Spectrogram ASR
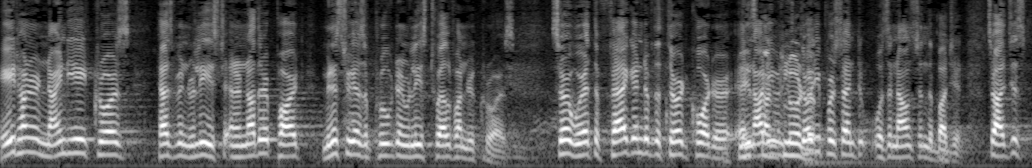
898 crores has been released, and another part, Ministry has approved and released 1,200 crores. Sir, we're at the fag end of the third quarter, and Please not conclude. even 30% was announced in the budget. So I'll just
